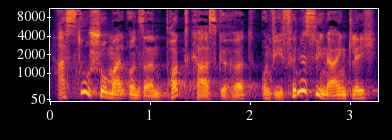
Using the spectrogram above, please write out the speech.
Hast du schon mal unseren Podcast gehört und wie findest du ihn eigentlich?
